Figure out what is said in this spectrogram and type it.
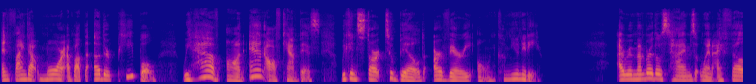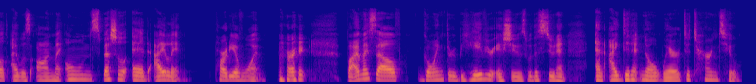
and find out more about the other people we have on and off campus, we can start to build our very own community. I remember those times when I felt I was on my own special ed island, party of one, right? By myself, going through behavior issues with a student, and I didn't know where to turn to.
